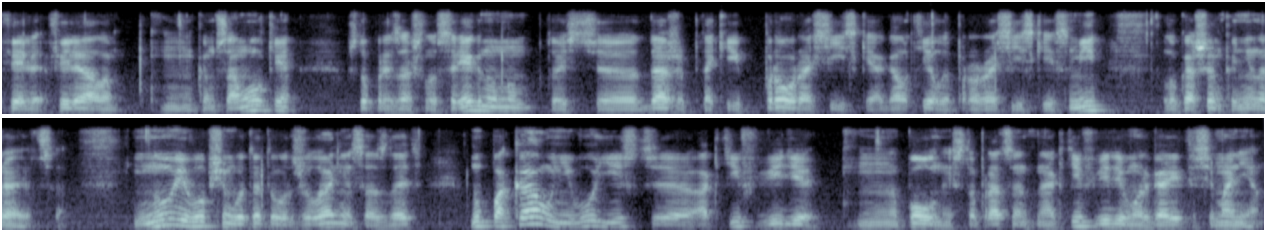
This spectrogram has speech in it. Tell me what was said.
филиалом комсомолки, что произошло с Регнумом, то есть э, даже такие пророссийские, оголтелые пророссийские СМИ Лукашенко не нравятся. Ну и, в общем, вот это вот желание создать ну, пока у него есть э, актив в виде, полный стопроцентный актив в виде Маргариты Симоньян.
